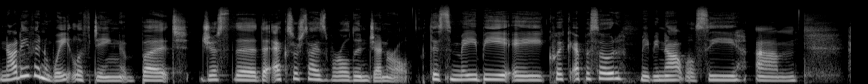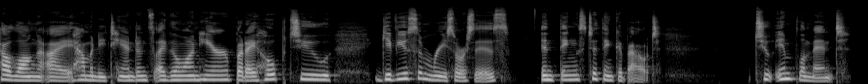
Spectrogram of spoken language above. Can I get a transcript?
not even weightlifting, but just the the exercise world in general. This may be a quick episode, maybe not. We'll see um, how long I how many tangents I go on here, but I hope to give you some resources and things to think about to implement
